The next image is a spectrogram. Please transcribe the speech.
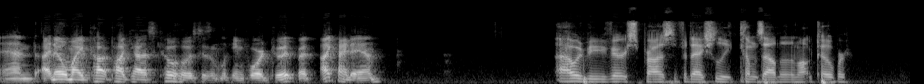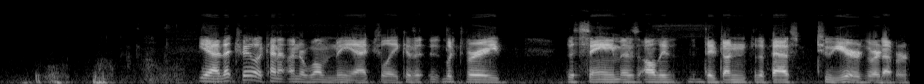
And I know my co- podcast co-host isn't looking forward to it, but I kind of am. I would be very surprised if it actually comes out in October. Yeah, that trailer kind of underwhelmed me actually because it, it looked very the same as all they've they've done for the past two years or whatever.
